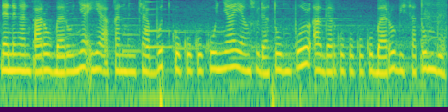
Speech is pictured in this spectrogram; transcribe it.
dan dengan paruh barunya ia akan mencabut kuku-kukunya yang sudah tumpul agar kuku-kuku baru bisa tumbuh.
